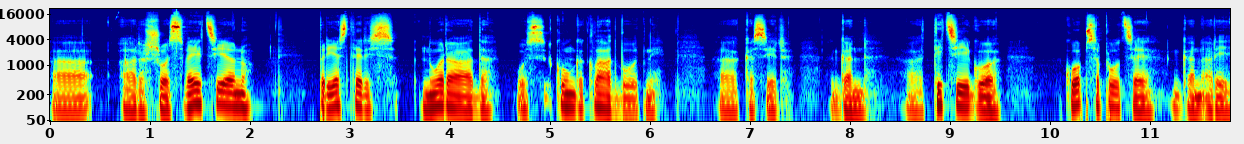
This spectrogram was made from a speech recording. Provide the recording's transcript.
ar šo sveicienu priesteris norāda uz kunga klātbūtni, uh, kas ir gan uh, ticīgo kopsapulcē, gan arī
